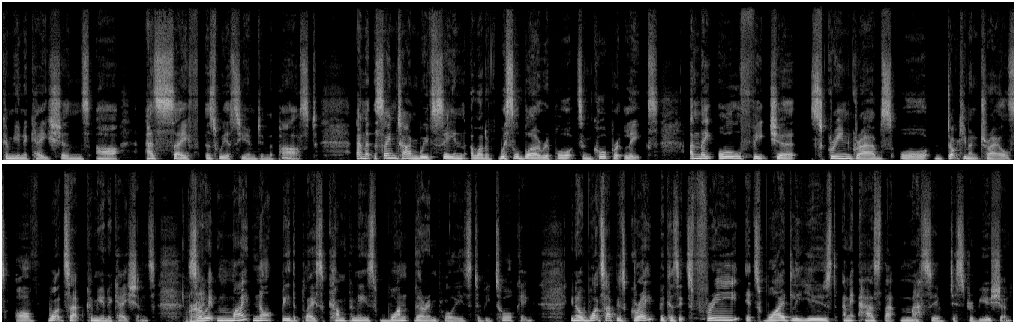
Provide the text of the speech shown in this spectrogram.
communications are as safe as we assumed in the past. And at the same time, we've seen a lot of whistleblower reports and corporate leaks, and they all feature screen grabs or document trails of WhatsApp communications. Right. So it might not be the place companies want their employees to be talking. You know, WhatsApp is great because it's free, it's widely used, and it has that massive distribution.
